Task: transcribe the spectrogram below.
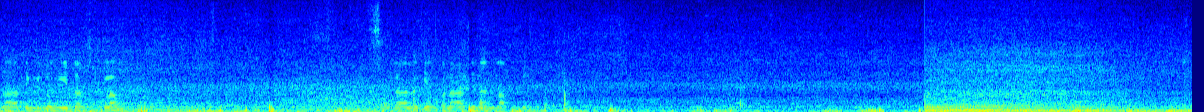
Natin ginungitan sa clamp lalagyan pa natin ang lock din. So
